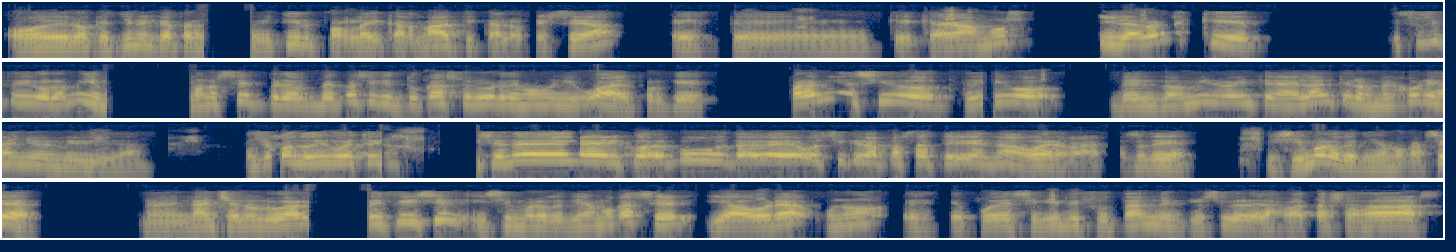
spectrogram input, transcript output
o de lo que tienen que permitir por ley karmática, lo que sea, este, que, hagamos. Y la verdad es que, eso siempre digo lo mismo, no sé, pero me parece que en tu caso, Lourdes, más o menos igual, porque para mí han sido, te digo, del 2020 en adelante los mejores años de mi vida. Yo cuando digo esto, dicen, ¡eh, hijo de puta, vos sí que la pasaste bien! No, bueno, pasaste bien. Hicimos lo que teníamos que hacer. Nos engancha en un lugar difícil, hicimos lo que teníamos que hacer y ahora uno este, puede seguir disfrutando inclusive de las batallas dadas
